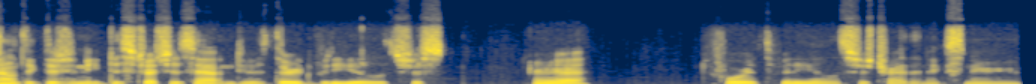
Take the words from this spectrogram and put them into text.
I don't think there's a need to stretch this out into a third video. Let's just, or uh, fourth video. Let's just try the next scenario.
